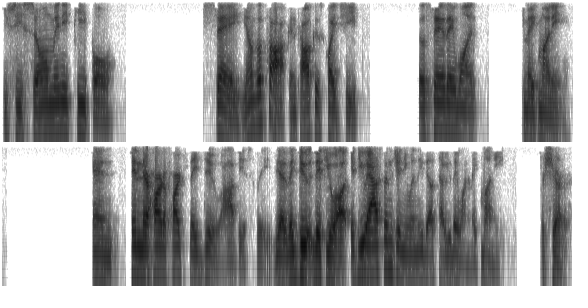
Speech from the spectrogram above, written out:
You see so many people say, you know, they'll talk, and talk is quite cheap. They'll say they want to make money. And in their heart of hearts, they do, obviously. Yeah, they do. If you, if you ask them genuinely, they'll tell you they want to make money, for sure.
